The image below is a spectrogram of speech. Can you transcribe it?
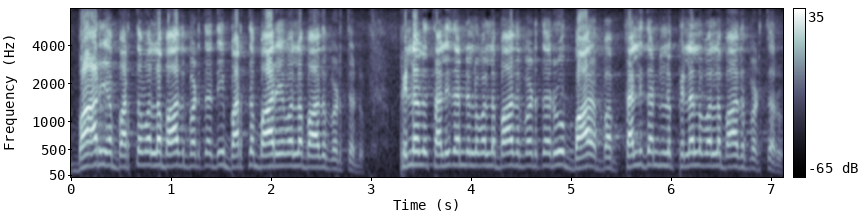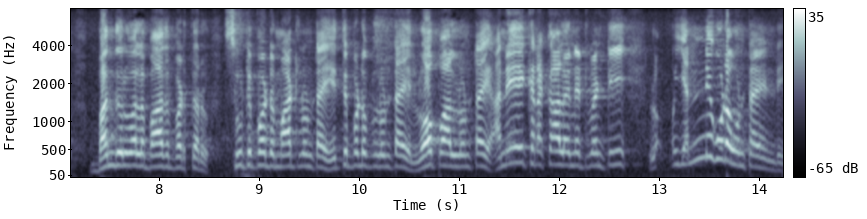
భార్య భర్త వల్ల బాధపడుతుంది భర్త భార్య వల్ల బాధపడతాడు. పిల్లలు తల్లిదండ్రుల వల్ల బాధపడతారు బా తల్లిదండ్రులు పిల్లల వల్ల బాధపడతారు బంధువుల వల్ల బాధపడతారు. సూటిపోటు మాటలు ఉంటాయి ఎత్తిపడుపులు ఉంటాయి లోపాలు ఉంటాయి అనేక రకాలైనటువంటి ఇవన్నీ కూడా ఉంటాయండి.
